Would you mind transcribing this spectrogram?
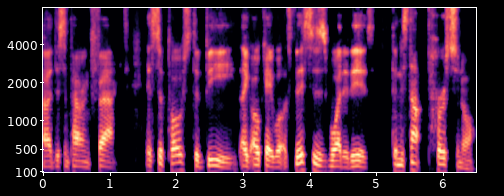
uh, disempowering fact. It's supposed to be like, okay, well, if this is what it is, then it's not personal.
